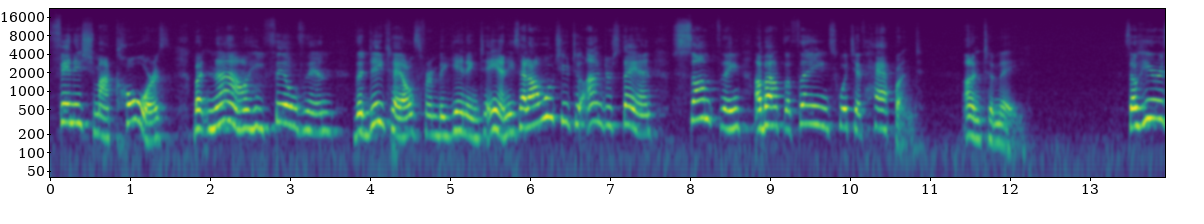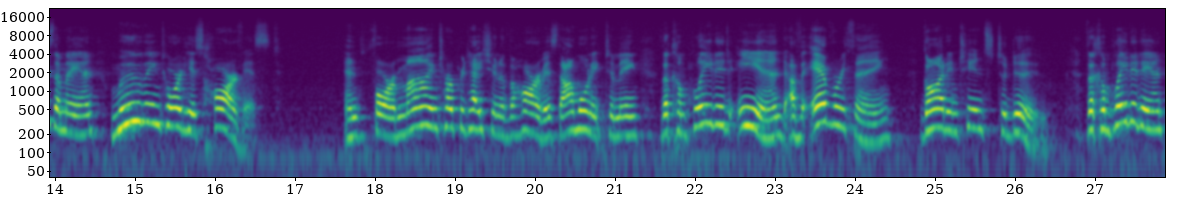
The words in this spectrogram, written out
finished my course, but now he fills in the details from beginning to end. He said, I want you to understand something about the things which have happened unto me. So here is a man moving toward his harvest. And for my interpretation of the harvest, I want it to mean the completed end of everything God intends to do. The completed end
